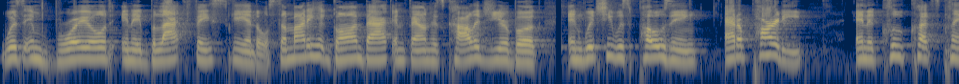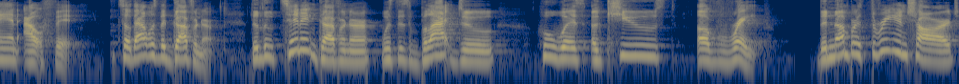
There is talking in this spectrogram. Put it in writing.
was embroiled in a blackface scandal. Somebody had gone back and found his college yearbook in which he was posing at a party in a Ku Klux Klan outfit. So that was the governor. The lieutenant governor was this black dude who was accused of rape. The number three in charge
